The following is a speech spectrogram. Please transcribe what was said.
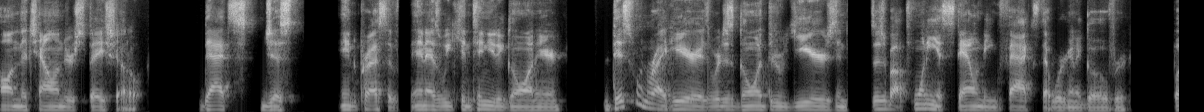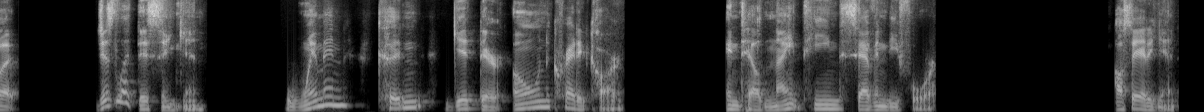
on the Challenger space shuttle. That's just impressive. And as we continue to go on here, this one right here is we're just going through years and there's about 20 astounding facts that we're going to go over. But just let this sink in. Women couldn't get their own credit card until 1974. I'll say it again.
